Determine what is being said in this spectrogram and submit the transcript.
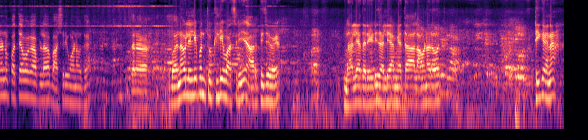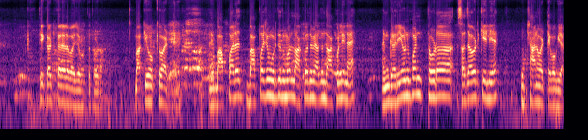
मित्रांनो पत्या बघा आपला बासरी बनवतोय तर बनवलेली पण तुटली बासरी आरतीची वेळ. झाली आता रेडी झाली. आम्ही आता लावणार आहोत. ठीक आहे ना? ते कट करायला पाहिजे फक्त थोडं. बाकी ओके वाटते बाप्पाला बाप्पाची मूर्ती तुम्हाला दाखवतो. मी अजून दाखवली नाही. आणि घरी येऊन पण थोडं सजावट केली आहे. खूप छान वाटते बघूया.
